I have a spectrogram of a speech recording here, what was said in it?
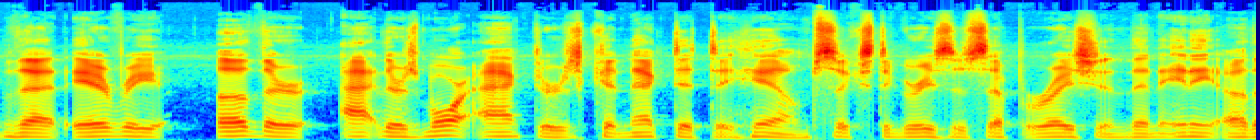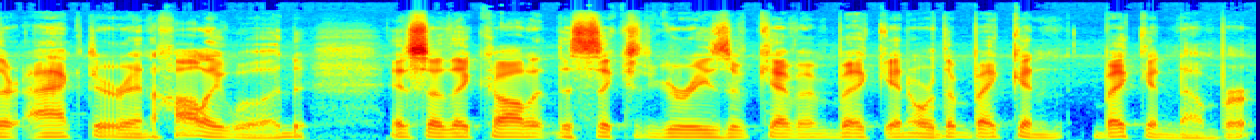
that every other act, there's more actors connected to him, six degrees of separation, than any other actor in Hollywood, and so they call it the six degrees of Kevin Bacon or the Bacon Bacon number.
